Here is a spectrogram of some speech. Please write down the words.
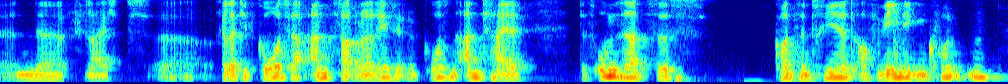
eine vielleicht äh, relativ große Anzahl oder einen großen Anteil des Umsatzes konzentriert auf wenigen Kunden.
